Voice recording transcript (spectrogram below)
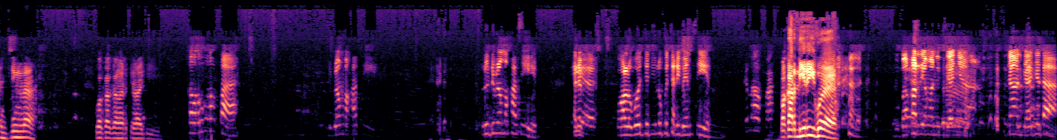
Anjing lah. Gue kagak ngerti lagi. Kalau lu apa? Dibilang makasih. Lu dibilang makasih. Ada, Iya. Kalau gue jadi lu gue cari bensin. Kenapa? Bakar diri gue. Gue bakar dia sama ninjanya. Jangan dia aja dah.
